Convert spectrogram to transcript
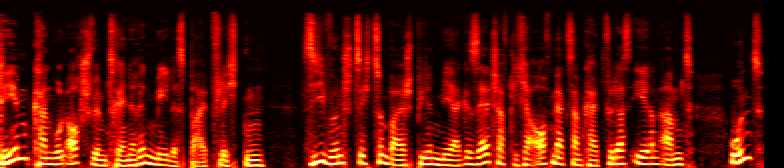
Dem kann wohl auch Schwimmtrainerin Meles beipflichten. Sie wünscht sich zum Beispiel mehr gesellschaftliche Aufmerksamkeit für das Ehrenamt und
